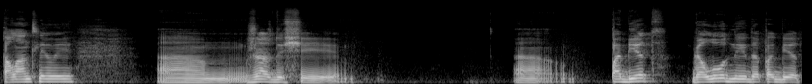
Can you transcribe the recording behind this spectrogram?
талантливые, жаждущие э, побед, голодные до побед.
